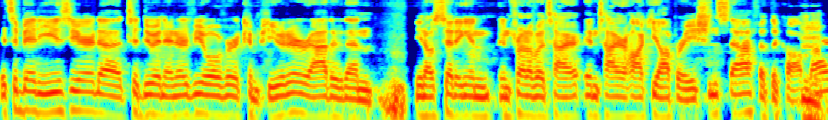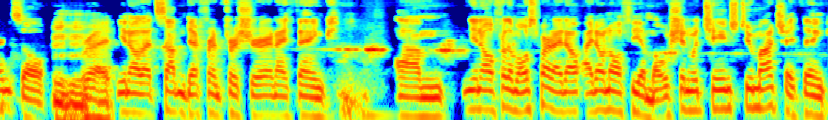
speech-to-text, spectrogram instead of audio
it's a bit easier to, to do an interview over a computer rather than, you know, sitting in, in front of a entire, entire hockey operations staff at the combine. Mm-hmm. So, mm-hmm. right. you know, that's something different for sure. And I think, um, you know, for the most part, I don't, I don't know if the emotion would change too much. I think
